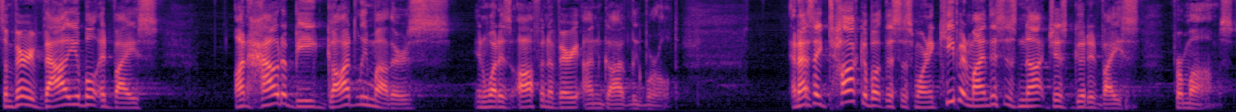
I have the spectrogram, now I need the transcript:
some very valuable advice on how to be godly mothers in what is often a very ungodly world. And as I talk about this this morning, keep in mind this is not just good advice for moms.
